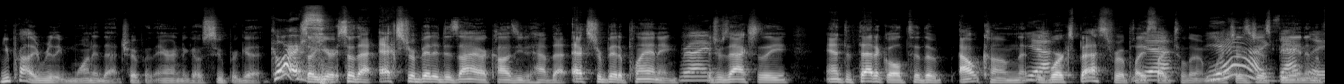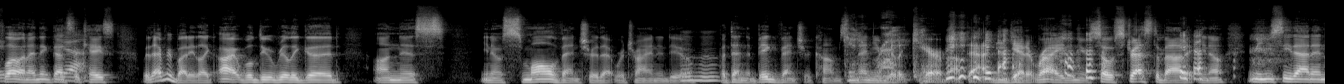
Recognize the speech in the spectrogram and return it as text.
you probably really wanted that trip with Aaron to go super good. Of course. So you're so that extra bit of desire caused you to have that extra bit of planning, Right. which was actually antithetical to the outcome that Yeah. works best for a place Yeah. like Tulum, which is Yeah, just being in the flow. And I think that's Yeah. the case with everybody. Like, all right, we'll do really good on this. You know, small venture that we're trying to do, but then the big venture comes, and Mm-hmm. Then you really care about that, and you get it right, and you're so stressed about it. You know, I mean, you see that, in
